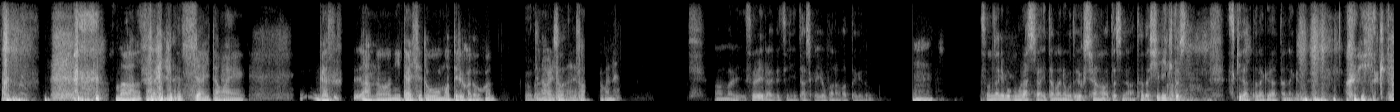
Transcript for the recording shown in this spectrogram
まあ、ラッシャー板前があのに対してどう思ってるかどうかってのがありそうだね、そういうのがね。あんまり、それ以来別に確か呼ばなかったけど。うん。そんなに僕もラッシャー板前のことよく知らなかったしな。ただ響きとして好きだっただけだったんだけど、ね。いいんだけど。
